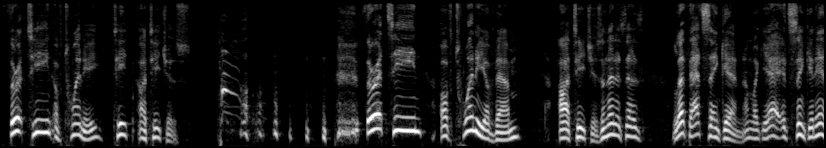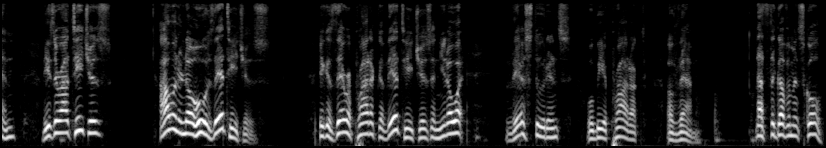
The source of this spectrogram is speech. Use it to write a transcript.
13 of 20 te- uh, teachers. 13 of 20 of them are teachers. And then it says, let that sink in. I'm like, yeah, it's sinking in. These are our teachers. I want to know who is their teachers because they're a product of their teachers. And you know what? Their students will be a product of them. That's the government school.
